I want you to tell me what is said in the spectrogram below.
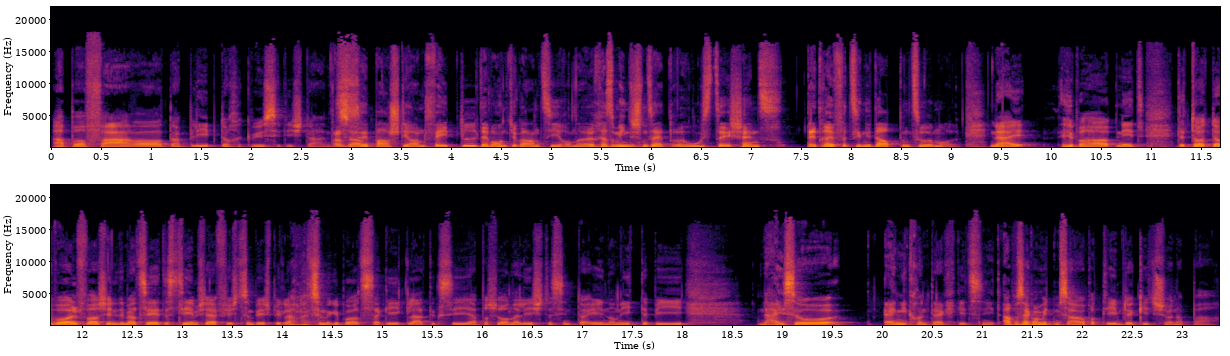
aber Fahrer, da bleibt doch eine gewisse Distanz. Also Sebastian Vettel, der wohnt ja ganz in ihrer Nähe, also mindestens hat er ein Haus den treffen Sie nicht ab und zu mal? Nein, Überhaupt nicht. Der Toto Wolf, wahrscheinlich der Mercedes-Teamchef, ist zum Beispiel, glaube ich, zum Geburtstag eingeladen gewesen, aber Journalisten sind da eher nicht dabei. Nein, so enge Kontakte gibt es nicht. Aber sagen wir mit dem Sauberteam, dort gibt es schon ein paar.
